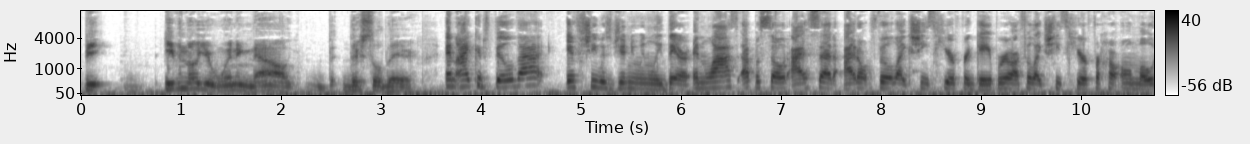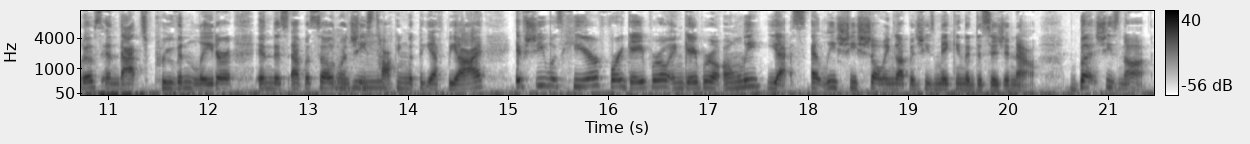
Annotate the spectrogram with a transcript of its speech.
be even though you're winning now, th- they're still there. And I could feel that if she was genuinely there. And last episode, I said I don't feel like she's here for Gabriel. I feel like she's here for her own motives, and that's proven later in this episode when she's talking with the FBI. If she was here for Gabriel and Gabriel only, yes, at least she's showing up and she's making the decision now. But she's not.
